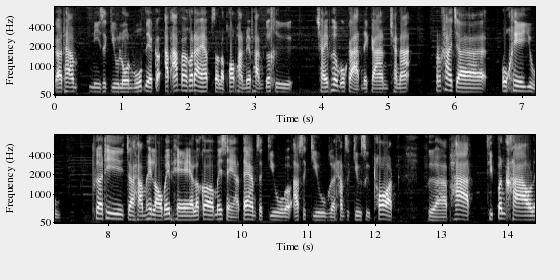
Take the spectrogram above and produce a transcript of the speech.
ก็ถ้ามีสกิลโลนวูฟเนี่ยก็อัพอัพมาก็ได้ครับสำหรับพ่อพันธุ์แม่พันธุ์ก็คือ ใช้เพิ่มโอกาสในการชนะค่อนข้างจะโอเคอยู่ เพื่อที่จะทำให้เราไม่แพ้แล้วก็ไม่เสียแต้มสกิลแบบอัพสกิลเผื่อทำสกิลสืบทอดเผื่อพลาดทริปเปิลคราวอะไร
